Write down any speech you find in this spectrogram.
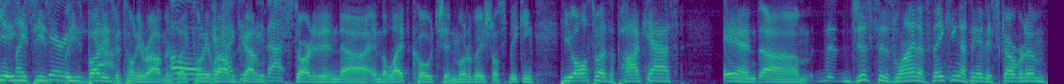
Yeah, Like he's he's, very- he's buddies yeah. with Tony Robbins. Oh, like Tony okay, I Robbins can got see him that. started in uh, in the life coach and motivational speaking. He also has a podcast, and um, th- just his line of thinking. I think I discovered him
